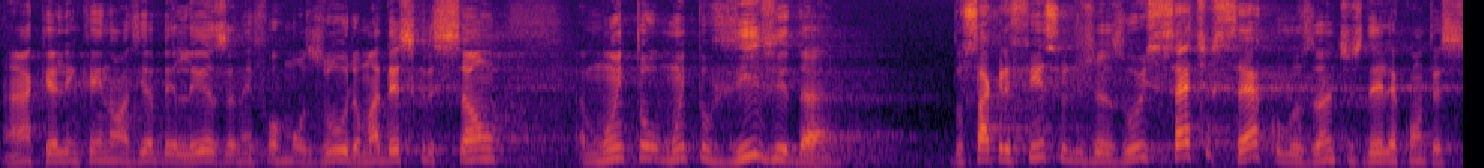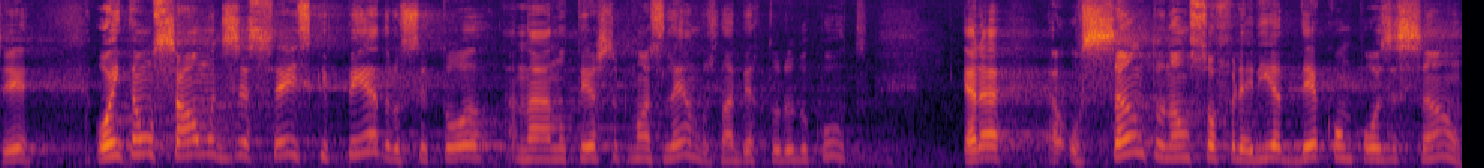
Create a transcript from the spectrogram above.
né, aquele em quem não havia beleza nem formosura, uma descrição muito, muito vívida do sacrifício de Jesus sete séculos antes dele acontecer. Ou então o Salmo 16, que Pedro citou na, no texto que nós lemos na abertura do culto. Era o santo não sofreria decomposição,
